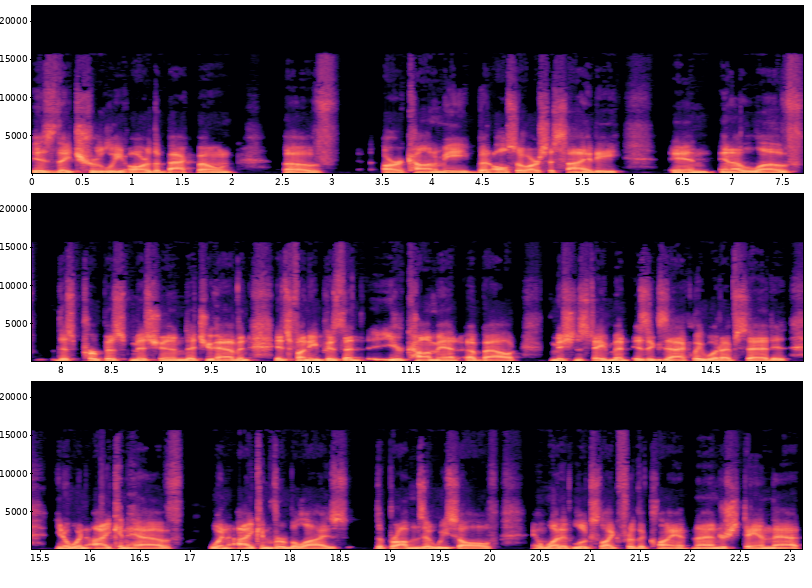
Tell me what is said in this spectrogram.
is they truly are the backbone of our economy, but also our society. And, and I love this purpose mission that you have. And it's funny because that your comment about mission statement is exactly what I've said. It, you know, when I can have, when I can verbalize the problems that we solve and what it looks like for the client, and I understand that,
